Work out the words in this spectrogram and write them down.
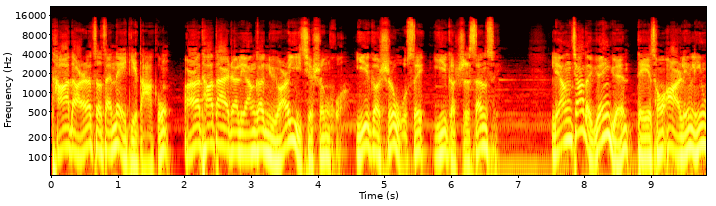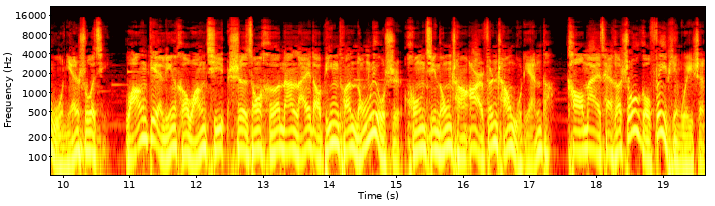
他的儿子在内地打工，而他带着两个女儿一起生活，一个十五岁，一个十三岁。两家的渊源得从二零零五年说起。王殿林和王妻是从河南来到兵团农六市红旗农场二分厂五连的。靠卖菜和收购废品为生。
